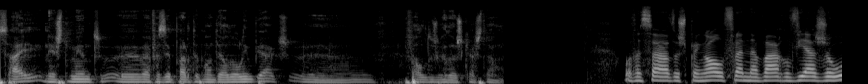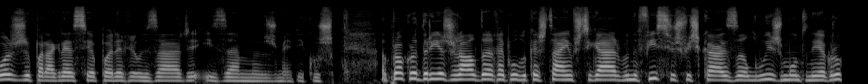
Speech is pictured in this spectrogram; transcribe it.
sai, neste momento uh, vai fazer parte do plantel do Olympiacos. Uh, falo dos jogadores que cá estão. O avançado espanhol Fran Navarro viaja hoje para a Grécia para realizar exames médicos. A Procuradoria-Geral da República está a investigar benefícios fiscais a Luís Montenegro.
